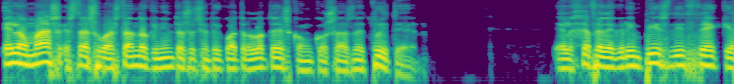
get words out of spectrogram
Elon Musk está subastando 584 lotes con cosas de Twitter. El jefe de Greenpeace dice que,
